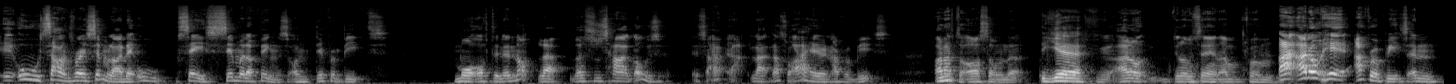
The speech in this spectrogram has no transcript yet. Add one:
It all sounds very similar. They all say similar things on different beats, more often than not. Like, that's just how it goes. It's like that's what I hear in Afro beats. I'd have to ask someone that. Yeah, I don't. You know what I'm saying? I'm from. I, I don't hear Afro beats and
